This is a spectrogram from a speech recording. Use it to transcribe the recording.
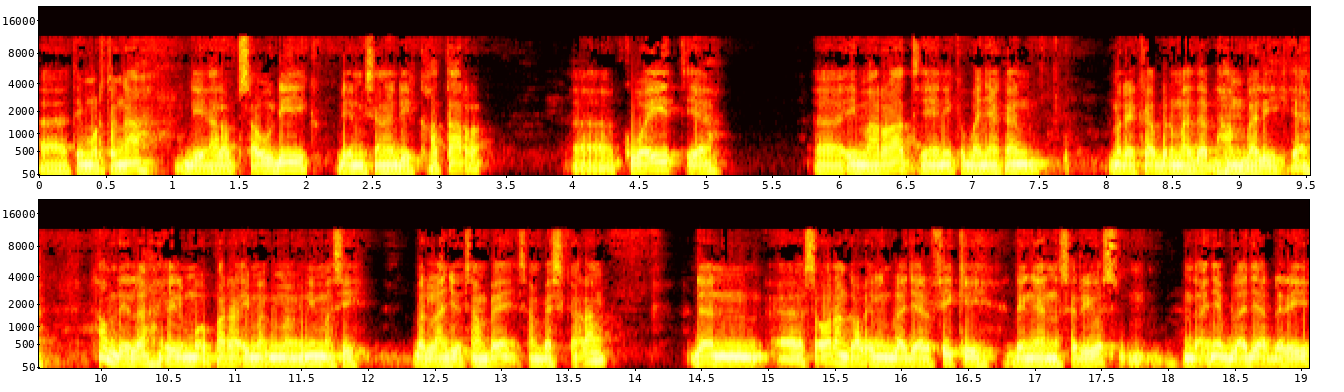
uh, Timur Tengah, di Arab Saudi, kemudian misalnya di Qatar, uh, Kuwait, ya, uh, Imarat, ya ini kebanyakan mereka bermadhab Hambali, ya. Alhamdulillah ilmu para imam-imam ini masih berlanjut sampai sampai sekarang dan uh, seorang kalau ingin belajar fikih dengan serius hendaknya belajar dari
